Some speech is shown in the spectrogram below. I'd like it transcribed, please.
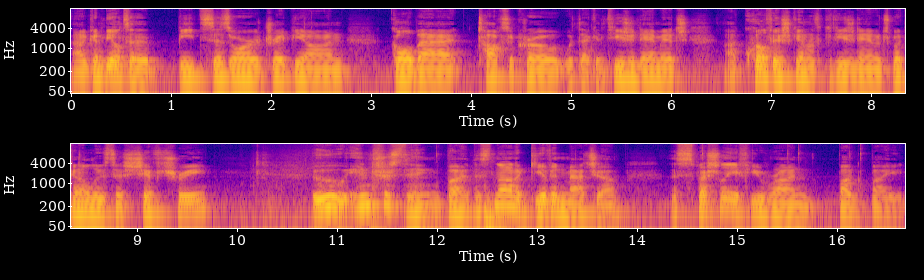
Uh, going to be able to beat Scizor, Drapion, Golbat, Toxicroak with that confusion damage. Uh, Qwilfish again with confusion damage, but going to lose to Shiftry. Ooh, interesting. But this is not a given matchup, especially if you run Bug Bite.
